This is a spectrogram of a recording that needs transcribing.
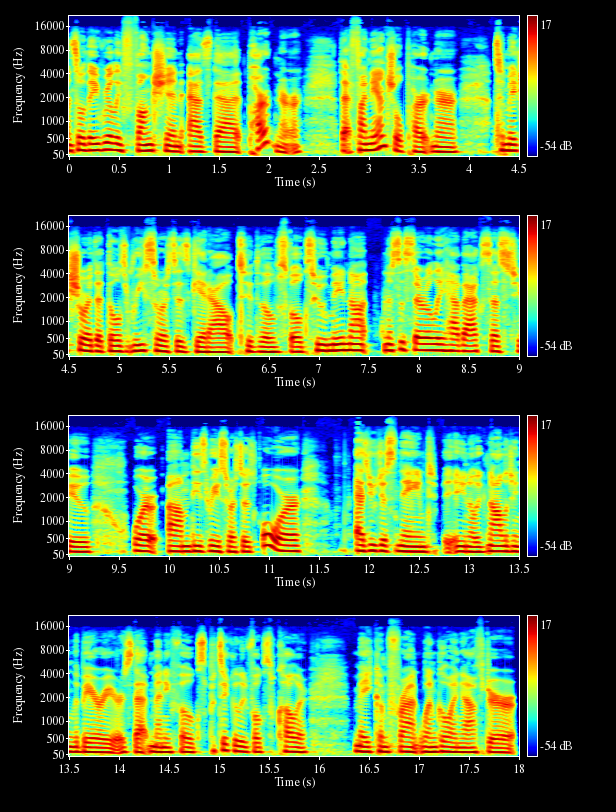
And so they really function as that partner, that financial partner to make sure that those resources get out to those folks who may not necessarily have access to or um, these resources or as you just named, you know, acknowledging the barriers that many folks, particularly folks of color, may confront when going after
